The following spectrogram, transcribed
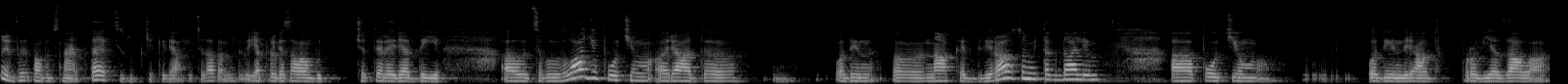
Ну, і ви, мабуть, знаєте, да, як ці зубчики в'яжуться. Да? Там я пров'язала, мабуть, 4 ряди лицевою гладдю, потім ряд один накид дві разом і так далі. Потім один ряд пров'язала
